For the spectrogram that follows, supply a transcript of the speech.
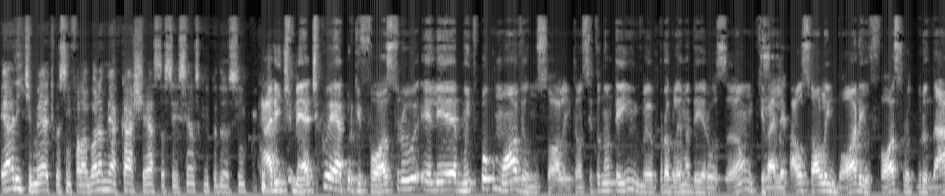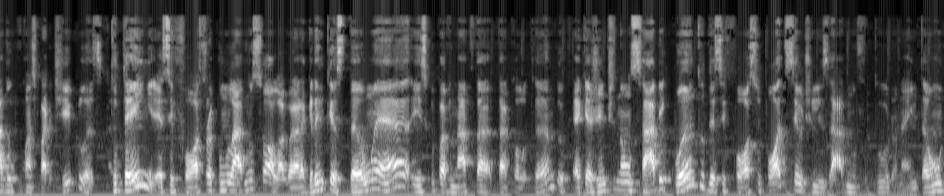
É aritmético, assim, falar, agora minha caixa é essa, 600 kg de P2O5? Aritmético é, porque fósforo, ele é muito pouco móvel no solo, então se tu não tem eh, problema de erosão, que vai levar o solo embora e o fósforo grudado com as partículas, tu tem esse fósforo acumulado no solo. Agora, a grande questão é, isso que o Pavinato está tá colocando, é que a gente não sabe quanto desse fósforo pode ser utilizado no futuro, né? Então,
